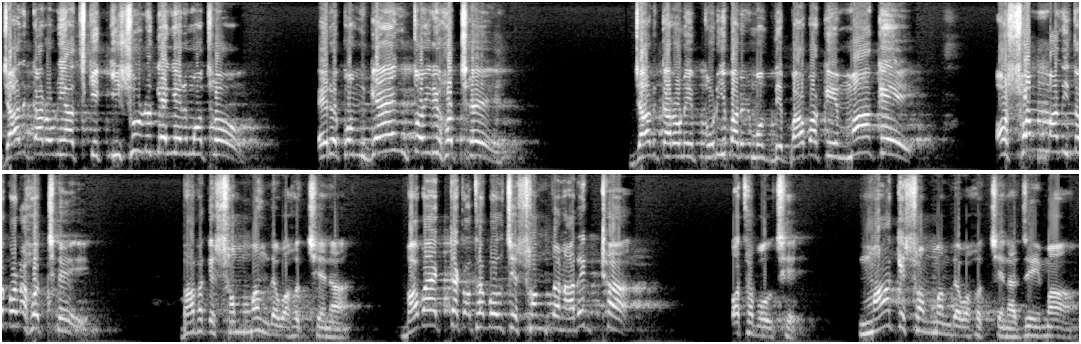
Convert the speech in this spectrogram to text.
যার কারণে আজকে কিশোর গ্যাংয়ের মতো এরকম গ্যাং তৈরি হচ্ছে, যার কারণে পরিবারের মধ্যে বাবাকে, মাকে অসম্মানিত করা হচ্ছে। বাবাকে সম্মান দেওয়া হচ্ছে না। বাবা একটা কথা বলছে, সন্তান আরেকটা কথা বলছে। মাকে সম্মান দেওয়া হচ্ছে না যে মা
